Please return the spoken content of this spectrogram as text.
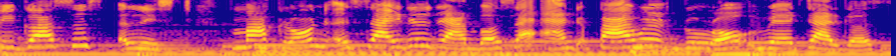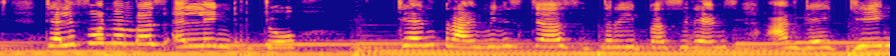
Pegasus list. Macron, Cyril Ramaphosa, and Pavel Durov were targets. Telephone numbers linked to 10 prime ministers, 3 presidents, and a king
